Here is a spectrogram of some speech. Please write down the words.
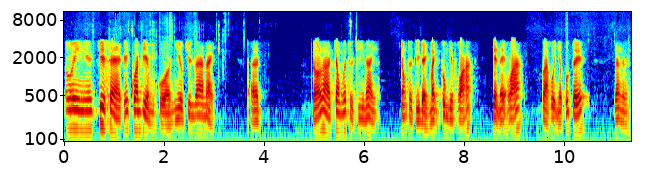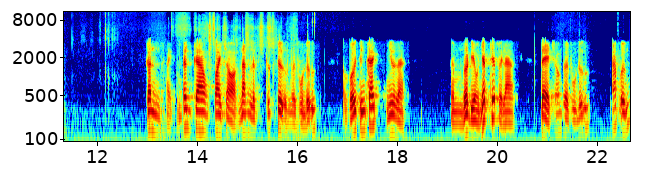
Tôi chia sẻ cái quan điểm của nhiều chuyên gia này. À, đó là trong cái thời kỳ này, trong thời kỳ đẩy mạnh công nghiệp hóa, hiện đại hóa và hội nhập quốc tế, rằng cần phải nâng cao vai trò năng lực thực sự người phụ nữ với tính cách như là một điều nhất thiết phải làm để cho người phụ nữ đáp ứng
